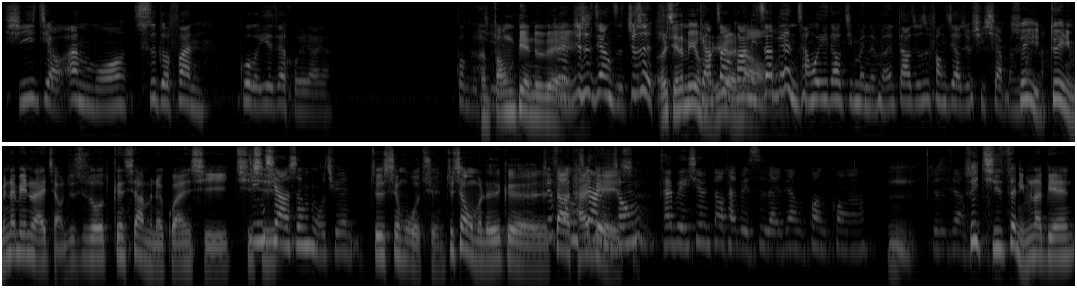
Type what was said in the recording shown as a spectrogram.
洗脚、按摩、吃个饭，过个夜再回来啊。很方便，对不对？对，就是这样子，就是。而且那边又很热闹。你这边很常会遇到金门的，反正大家就是放假就去厦门。所以对你们那边来讲，就是说跟厦门的关系，其实。金厦生活圈。就是生活圈，就像我们的这个大台北。从台北县到台北市来这样逛逛啊。嗯。就是这样。所以其实，在你们那边，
